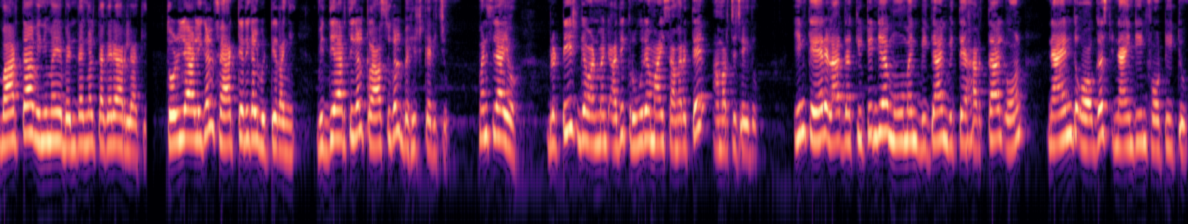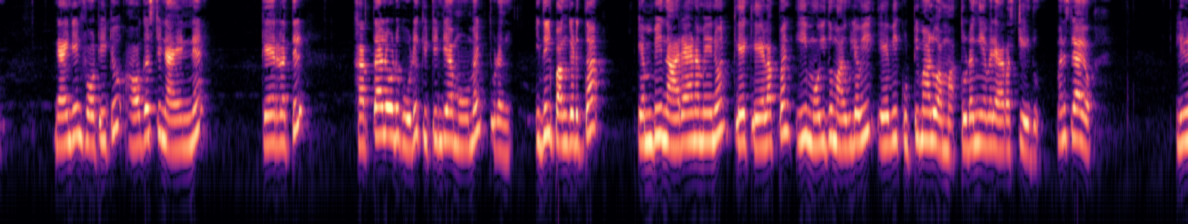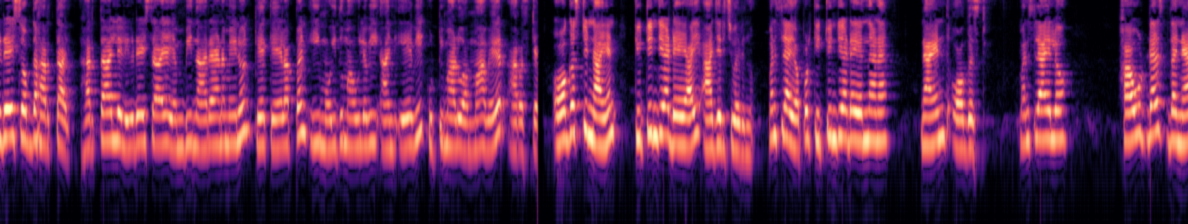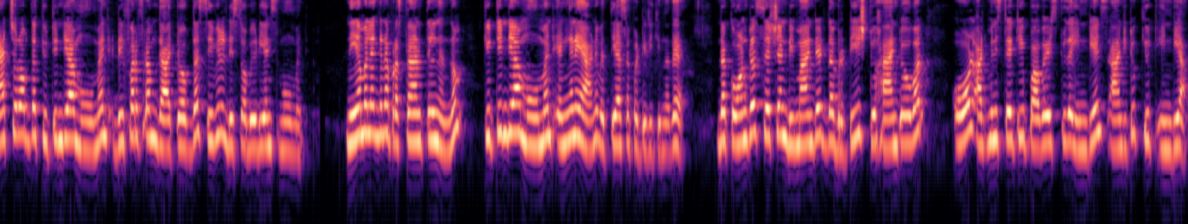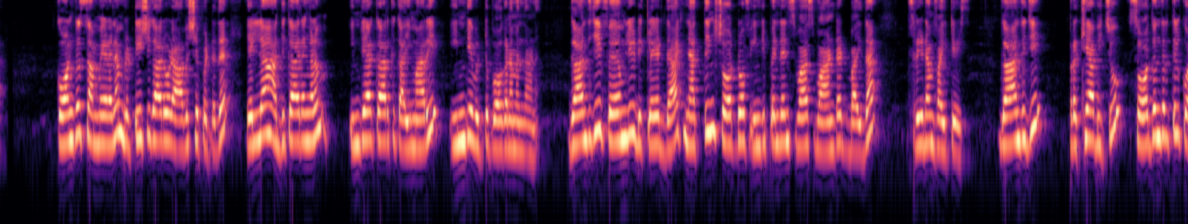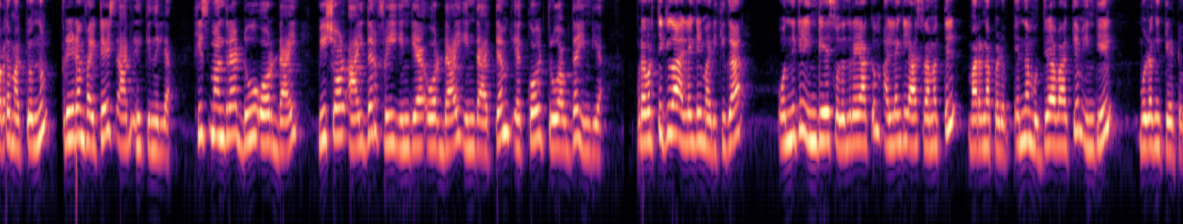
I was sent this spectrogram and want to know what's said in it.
വാർത്താവിനിമയ ബന്ധങ്ങൾ തകരാറിലാക്കി. തൊഴിലാളികൾ ഫാക്ടറികൾ വിട്ടിറങ്ങി വിദ്യാർത്ഥികൾ ക്ലാസുകൾ ബഹിഷ്കരിച്ചു. മനസ്സിലായോ? ബ്രിട്ടീഷ് ഗവൺമെന്റ് അതിക്രൂരമായി സമരത്തെ അമർച്ച ചെയ്തു. In Kerala the quit India movement began with a hartal on ninth August nineteen forty two nineteen forty two August നയനിന് കേരളത്തിൽ ഹർത്താലോടുകൂടി ക്വിറ്റ് ഇന്ത്യ മൂവ്മെന്റ് തുടങ്ങി. ഇതിൽ പങ്കെടുത്ത M P Narayana Menon K Kelappan E Moidu Moulavi A V Kuttimalu Amma തുടങ്ങിയവരെ arrest ചെയ്തു. മനസ്സിലായോ? Leaders of the hartal. ഹർത്താലിലെ ലീഡേഴ്സായ M P Narayana Menon K Kelappan E Moidu Moulavi and A V Kuttimalu Amma were arrested. August nine quit India day ആയി ആചരിച്ചു വരുന്നു. മനസ്സിലായോ? അപ്പോൾ quit India day എന്നാണ്? Ninth August. മനസ്സിലായല്ലോ? How does the nature of the quit India movement differ from that of the civil disobedience movement നിയമലംഘന പ്രസ്ഥാനത്തിൽ നിന്നും quit India movement എങ്ങനെയാണ് വ്യത്യാസപ്പെട്ടിരിക്കുന്നത്? The Congress session demanded the British to hand over all administrative powers to the Indians and to quit India Congress സമ്മേളനം ബ്രിട്ടീഷുകാരോട് ആവശ്യപ്പെട്ടത് എല്ലാ അധികാരങ്ങളും ഇന്ത്യക്കാർക്ക് കൈമാറി ഇന്ത്യ വിട്ടു പോകണമെന്നാണ്. Gandhiji firmly declared that nothing short of independence was wanted by the freedom fighters Gandhiji പ്രഖ്യാപിച്ചു സ്വാതന്ത്ര്യത്തിൽ കുറച്ച് മറ്റൊന്നും ഫ്രീഡം ഫൈറ്റേഴ്സ് ആഗ്രഹിക്കുന്നില്ല. His mantra do or die we shall either free India or die in the attempt echoed throughout the India പ്രവർത്തിക്കുക അല്ലെങ്കിൽ മരിക്കുക ഒന്നുകിൽ ഇന്ത്യയെ സ്വതന്ത്രയാക്കും അല്ലെങ്കിൽ ആ ശ്രമത്തിൽ മരണപ്പെടും എന്ന മുദ്രാവാക്യം ഇന്ത്യയിൽ മുഴങ്ങിക്കേട്ടു.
